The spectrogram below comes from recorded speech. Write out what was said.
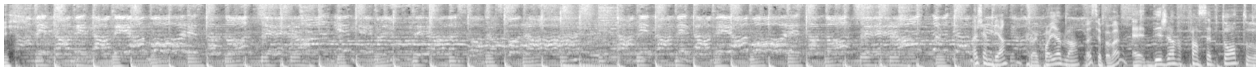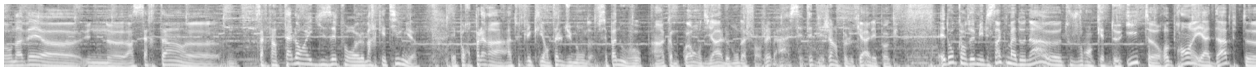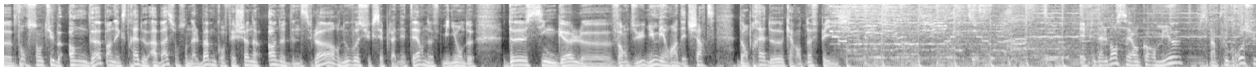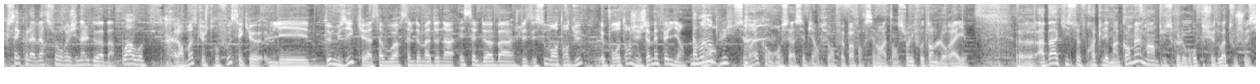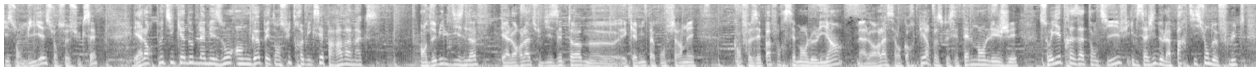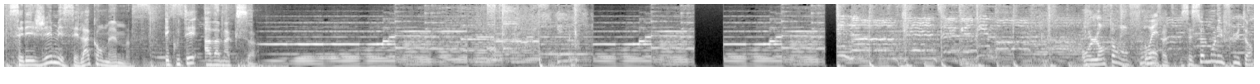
Ah, j'aime bien. C'est incroyable, hein Ouais, c'est pas mal. Eh, déjà fin 70, on avait euh, une, un certain, euh, un certain talent aiguisé pour le marketing et pour plaire à, à toutes les clientèles du monde. C'est pas nouveau, hein, comme quoi on dit ah le monde a changé. Bah, c'était déjà un peu le cas à l'époque. Et donc en 2005, Madonna, euh, toujours en quête de hit, euh, reprend et adapte euh, pour son tube Hang Up un extrait de ABBA sur son album Confession on a Dance Floor, nouveau succès planétaire, 9 millions de, de singles euh, vendus, numéro 1 des charts dans près de 49 pays. Et finalement, c'est encore mieux. C'est un plus gros succès que la version originale de ABBA. Waouh. Alors moi, ce que je trouve fou, c'est que les deux musiques, à savoir celle de Madonna et celle de Abba, je les ai souvent entendues, et pour autant, j'ai jamais fait le lien. Bah, moi non, plus. C'est vrai qu'on c'est assez bien fait. On fait pas forcément attention. Il faut tendre l'oreille. Euh, ABBA qui se frotte les mains quand même, hein, puisque le groupe suédois touche aussi son billet sur ce succès. Et alors, petit cadeau de la maison, Hang Up est ensuite remixé par Avamax. En 2019, et alors là tu disais Tom euh, et Camille t'a confirmé qu'on faisait pas forcément le lien, mais alors là c'est encore pire parce que c'est tellement léger. Soyez très attentifs, il s'agit de la partition de flûte. C'est léger mais c'est là quand même. Écoutez Avamax. On l'entend en fond Ouais. en fait. C'est seulement les flûtes. hein.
